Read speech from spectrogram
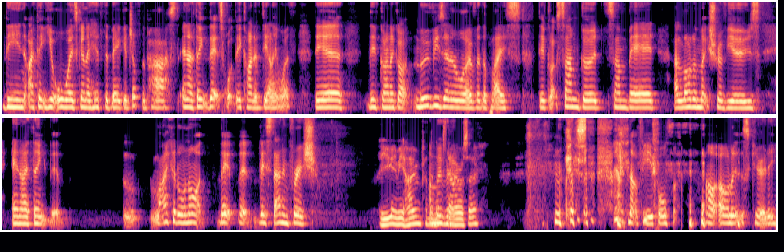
then I think you're always going to have the baggage of the past. And I think that's what they're kind of dealing with. They're, they've kind of got movies that are all over the place. They've got some good, some bad, a lot of mixed reviews. And I think that, like it or not, that, that they're starting fresh. Are you going to be home for the I'm next hour on. or so? Not for you, Paul. I'll, I'll, let the security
